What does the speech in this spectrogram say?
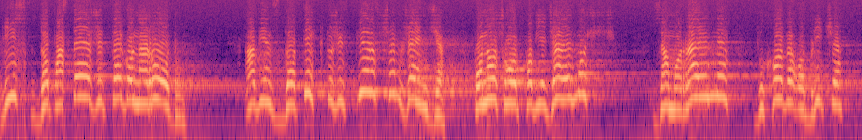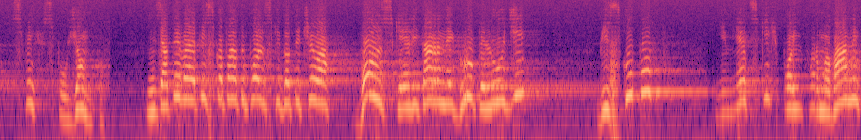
list do pasterzy tego narodu, a więc do tych, którzy w pierwszym rzędzie ponoszą odpowiedzialność za moralne, duchowe oblicze swych współziomków. Inicjatywa Episkopatu Polski dotyczyła wąskiej, elitarnej grupy ludzi, biskupów niemieckich poinformowanych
